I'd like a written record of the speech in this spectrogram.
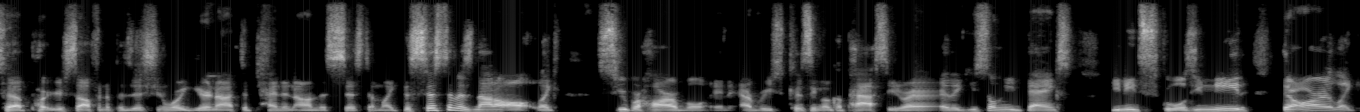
to put yourself in a position where you're not dependent on the system. Like the system is not all like super horrible in every single capacity, right? Like you still need banks, you need schools, you need there are like,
